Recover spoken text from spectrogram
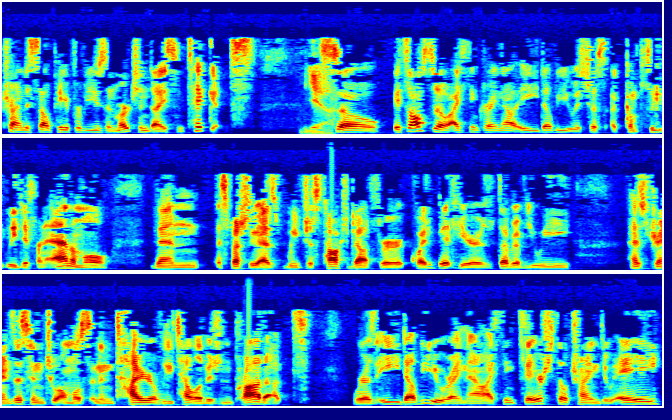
trying to sell pay per views and merchandise and tickets. Yeah. So it's also I think right now AEW is just a completely different animal than especially as we've just talked about for quite a bit here, WWE has transitioned to almost an entirely television product. Whereas AEW right now, I think they're still trying to A,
